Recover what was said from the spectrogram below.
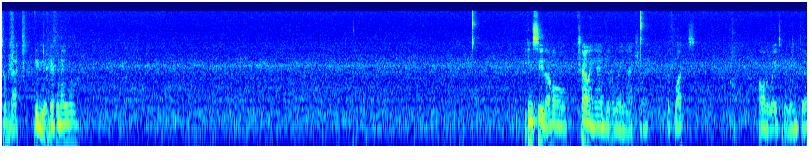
Come back, give you a different angle. You can see the whole trailing edge of the wing actually deflects all the way to the wingtip.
